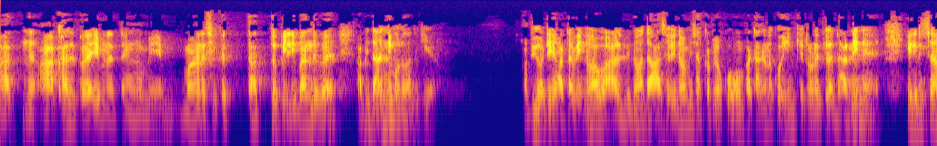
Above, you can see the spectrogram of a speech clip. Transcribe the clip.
ආත්ම ආකල්ප එහෙම නැත්නම් මේ මානසික தত্ত্ব පිළිබඳව අපි දන්නේ මොනවද කියලා. අපි වට යට වෙනවා වාල් වෙනවා දාස වෙනවා මිසක් අපි කොහොම පටන් ගන්න කොහෙන් කෙරෙනවද කියලා දන්නේ නැහැ. ඒක නිසා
